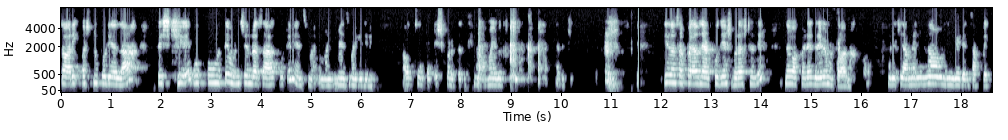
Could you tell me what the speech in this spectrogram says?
ಸಾರಿ ಅರ್ಶಿನ ಪುಡಿ ಅಲ್ಲ. ಫಿಶ್ಗೆ ಉಪ್ಪು ಮತ್ತೆ ಹುಣಸಿನ ರಸ ಹಾಕ್ಬಿಟ್ಟು ನೆನ್ಸ್ ನೆನ್ಸ್ ಮಡಗಿದೀವಿ ಅವಾಗ ಸ್ವಲ್ಪ ಟೇಸ್ಟ್ ಕೊಡುತ್ತೆ ನಮ್ಮ ಅಮ್ಮ ಹೇಳಿದ್ರು ಅದಕ್ಕೆ. ಇದೊಂದ್ ಸ್ವಲ್ಪ ಒಂದ್ ಎರಡು ಕುದಿ ಅಷ್ಟು ಬರೋ ಅಷ್ಟರಲ್ಲಿ ನಾವು ಆ ಕಡೆ ಗ್ರೇವಿ ಮಾಡ್ಕೊಳ್ಳೋಣ. ಅದಕ್ಕೆ ಆಮೇಲೆ ಇನ್ನ ಒಂದು ಇಂಗ್ರೀಡಿಯೆಂಟ್ಸ್ ಹಾಕ್ಬೇಕು.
